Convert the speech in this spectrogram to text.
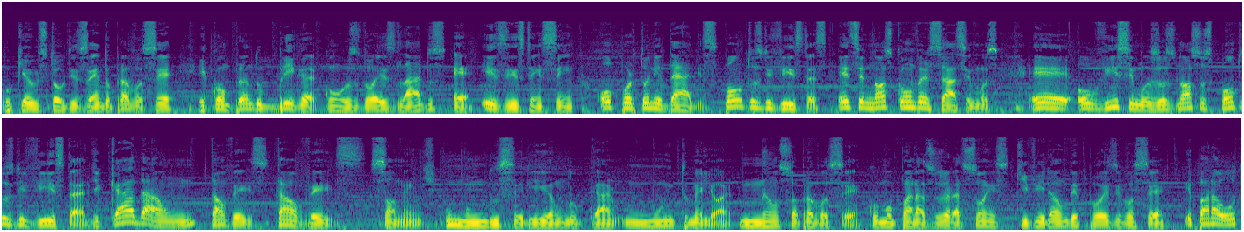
O que eu estou dizendo para você e comprando briga com os dois lados é: existem sim oportunidades, pontos de vistas. E se nós conversássemos e ouvíssemos os nossos pontos de vista de cada um, talvez, talvez, somente, o mundo seria um lugar muito melhor, não só para você, como para as gerações que virão depois de você e para outras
